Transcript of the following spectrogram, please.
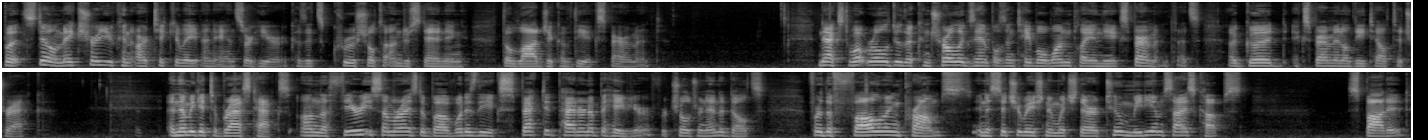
but still make sure you can articulate an answer here because it's crucial to understanding the logic of the experiment. Next, what role do the control examples in Table 1 play in the experiment? That's a good experimental detail to track. And then we get to brass tacks. On the theory summarized above, what is the expected pattern of behavior for children and adults for the following prompts in a situation in which there are two medium-sized cups, spotted,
